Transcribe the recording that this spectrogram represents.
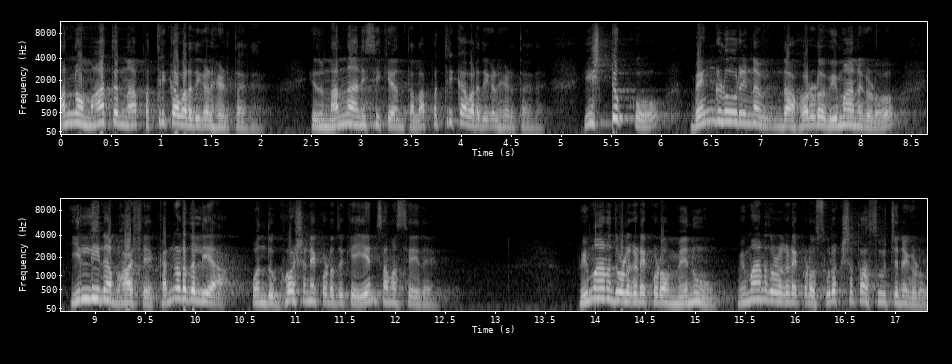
ಅನ್ನೋ ಮಾತನ್ನು ಪತ್ರಿಕಾ ವರದಿಗಳು ಹೇಳ್ತಾ ಇದೆ. ಇದು ನನ್ನ ಅನಿಸಿಕೆ ಅಂತಲ್ಲ, ಪತ್ರಿಕಾ ವರದಿಗಳು ಹೇಳ್ತಾ ಇದೆ. ಇಷ್ಟಕ್ಕೂ ಬೆಂಗಳೂರಿನಿಂದ ಹೊರಡೋ ವಿಮಾನಗಳು ಇಲ್ಲಿನ ಭಾಷೆ, ಕನ್ನಡದಲ್ಲಿ ಒಂದು ಘೋಷಣೆ ಕೊಡೋದಕ್ಕೆ ಏನು ಸಮಸ್ಯೆ ಇದೆ? ವಿಮಾನದೊಳಗಡೆ ಕೊಡೋ ಮೆನು, ವಿಮಾನದೊಳಗಡೆ ಕೊಡೋ ಸುರಕ್ಷತಾ ಸೂಚನೆಗಳು,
